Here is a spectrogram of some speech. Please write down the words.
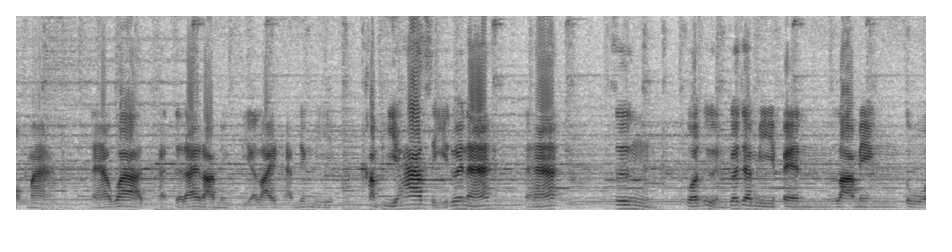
ออกมานะฮะว่าจะได้ราเมงสีอะไรแถมยังมีคัมภีร์5สีด้วยนะนะฮะ ซึ่งตัวอื่นก็จะมีเป็นราเมงตัว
